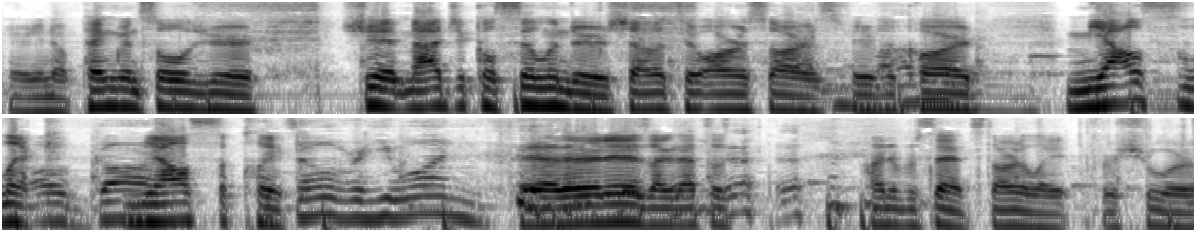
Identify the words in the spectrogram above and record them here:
There you know. Penguin Soldier. Shit, Magical Cylinders. Shout out to RSR's favorite card. Meowslick. Oh, God. Meowslick. It's over. He won. Yeah, there it is. Like that's a 100% Starlight for sure.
